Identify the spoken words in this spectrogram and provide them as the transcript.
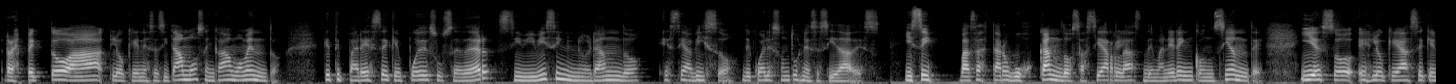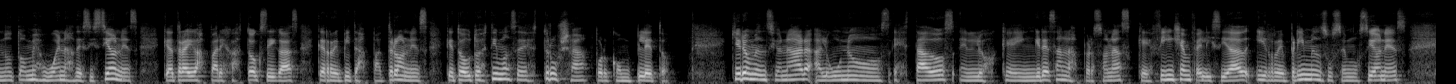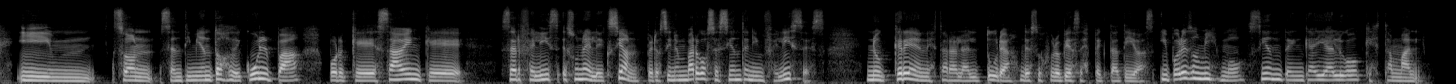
respecto a lo que necesitamos en cada momento. ¿Qué te parece que puede suceder si vivís ignorando ese aviso de cuáles son tus necesidades? Y sí, vas a estar buscando saciarlas de manera inconsciente y eso es lo que hace que no tomes buenas decisiones, que atraigas parejas tóxicas, que repitas patrones, que tu autoestima se destruya por completo. Quiero mencionar algunos estados en los que ingresan las personas que fingen felicidad y reprimen sus emociones y mm, son sentimientos de culpa porque saben que ser feliz es una elección, pero sin embargo se sienten infelices no creen estar a la altura de sus propias expectativas y por eso mismo sienten que hay algo que está mal.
